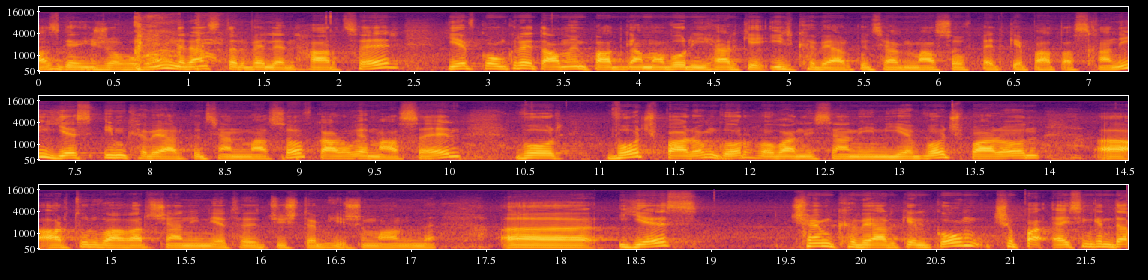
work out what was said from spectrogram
ազգային ժողովում, նրանց տրվել են հարցեր եւ կոնկրետ ամեն падգամավոր իհարկե իր քվեարկության մասով պետք է պատասխանի։ Ես իմ քվեարկության մասով կարող եմ ասել, որ ոչ պարոն Գոր Հովանիսյանին եւ ոչ պարոն Արթուր Վաղարշյանին, եթե ճիշտ եմ հիշում անունը, ես չեմ քվեարկել կողմ, այսինքն դա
